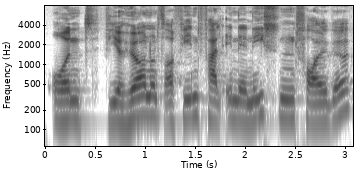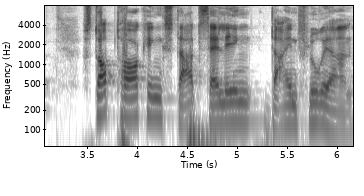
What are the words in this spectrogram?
Und wir hören uns auf jeden Fall in der nächsten Folge. Stop Talking, Start Selling, dein Florian.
